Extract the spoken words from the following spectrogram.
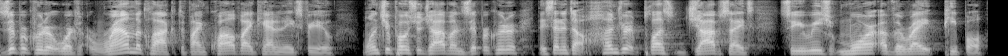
ZipRecruiter works around the clock to find qualified candidates for you. Once you post your job on ZipRecruiter, they send it to 100 plus job sites so you reach more of the right people.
